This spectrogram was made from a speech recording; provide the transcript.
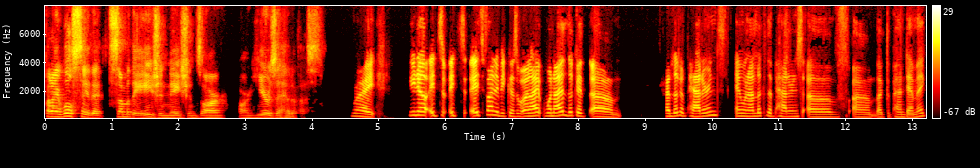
But I will say that some of the Asian nations are are years ahead of us. Right. You know, it's it's it's funny because when I when I look at um I look at patterns and when I look at the patterns of um like the pandemic,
